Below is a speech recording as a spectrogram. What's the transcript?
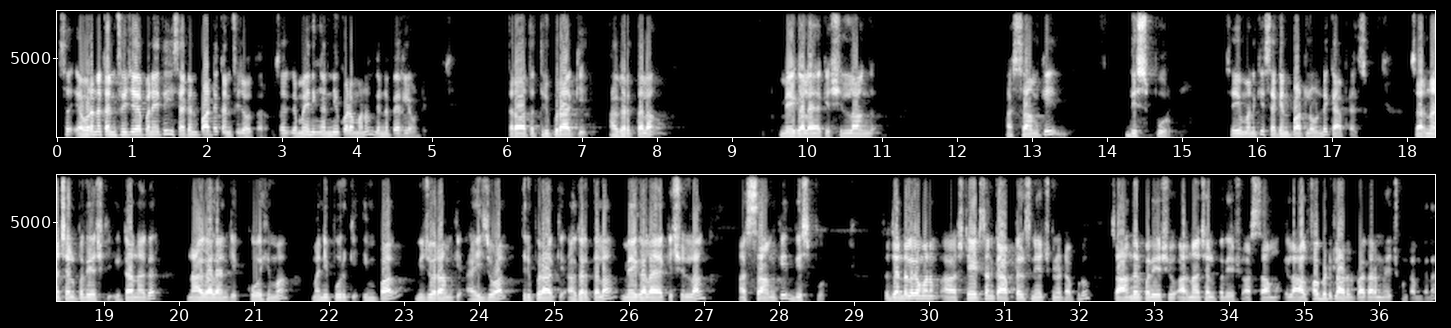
సో ఎవరైనా కన్ఫ్యూజ్ అయ్యే పని అయితే ఈ సెకండ్ పార్టే కన్ఫ్యూజ్ అవుతారు. సో రిమైనింగ్ అన్నీ కూడా మనం విన్న పేర్లే ఉంటాయి. తర్వాత త్రిపురకి అగర్తల మేఘాలయకి షిల్లాంగ్ అస్సాంకి దిస్పూర్. సో ఇవి మనకి సెకండ్ పార్ట్లో ఉండే క్యాపిటల్స్ సో అరుణాచల్ ప్రదేశ్కి ఇటానగర్ నాగాలాండ్కి కోహిమా మణిపూర్కి ఇంపాల్ మిజోరాంకి ఐజ్వాల్ త్రిపురకి అగర్తల మేఘాలయకి షిల్లాంగ్ అస్సాంకి దిస్పూర్. సో జనరల్గా మనం స్టేట్స్ అండ్ క్యాపిటల్స్ నేర్చుకునేటప్పుడు సో ఆంధ్రప్రదేశ్ అరుణాచల్ ప్రదేశ్ అస్సాము ఇలా ఆల్ఫాబెటికల్ ఆర్డర్ ప్రకారం నేర్చుకుంటాం కదా.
